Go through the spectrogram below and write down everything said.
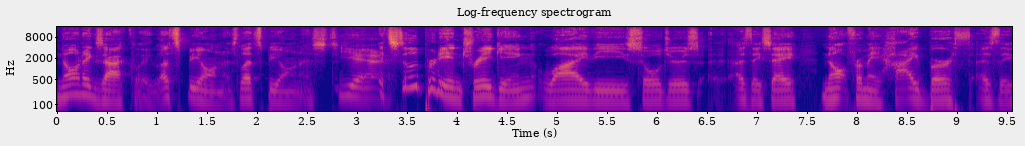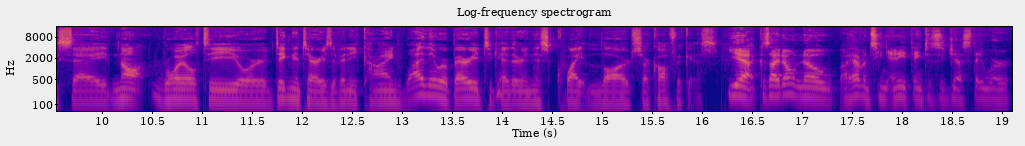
Not exactly. Let's be honest. Let's be honest. Yeah. It's still pretty intriguing why these soldiers, as they say, not from a high birth, as they say, not royalty or dignitaries of any kind, why they were buried together in this quite large sarcophagus. Yeah, because I don't know. I haven't seen anything to suggest they were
